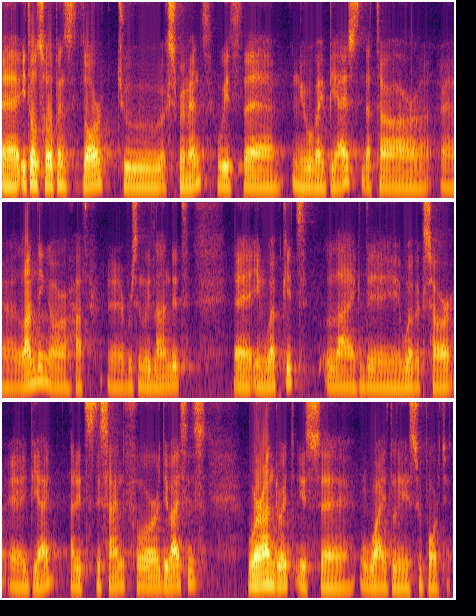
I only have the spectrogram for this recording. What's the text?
Uh, it also opens the door to experiment with uh, new APIs that are uh, landing or have recently landed in WebKit like the WebXR API that it's designed for devices where Android is uh, widely supported.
